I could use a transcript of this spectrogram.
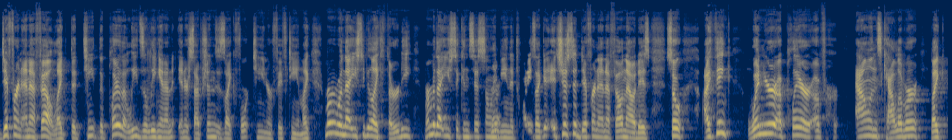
different NFL. Like the team, the player that leads the league in interceptions is like 14 or 15. Like remember when that used to be like 30? Remember that used to consistently yeah. be in the 20s. Like it's just a different NFL nowadays. So I think when you're a player of her, Allen's caliber, like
